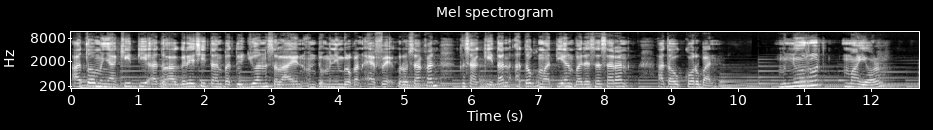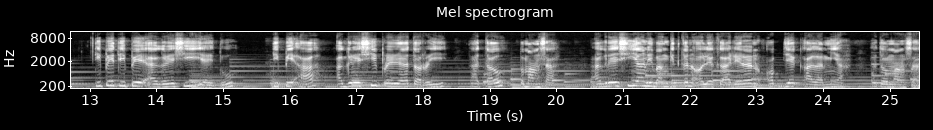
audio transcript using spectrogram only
atau menyakiti atau agresi tanpa tujuan selain untuk menimbulkan efek kerusakan, kesakitan, atau kematian pada sasaran atau korban. Menurut Mayor, tipe-tipe agresi yaitu tipe A, agresi predatory atau pemangsa. Agresi yang dibangkitkan oleh kehadiran objek alamiah atau mangsa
